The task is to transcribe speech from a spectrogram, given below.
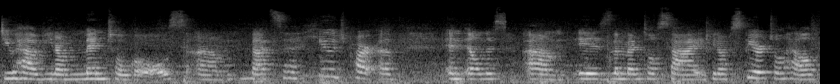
Do you have, you know, mental goals? Um, that's a huge part of an illness um, is the mental side, you know, spiritual health,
